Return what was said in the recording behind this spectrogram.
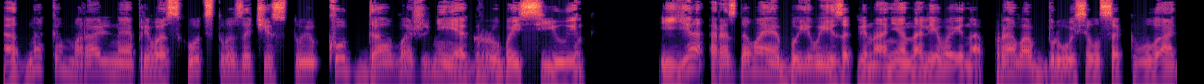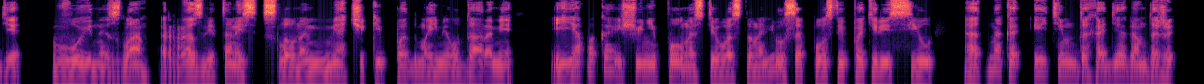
однако моральное превосходство зачастую куда важнее грубой силы. И я, раздавая боевые заклинания налево и направо, бросился к Владе. Воины зла разлетались, словно мячики под моими ударами. И я пока еще не полностью восстановился после потери сил, однако этим доходягам даже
